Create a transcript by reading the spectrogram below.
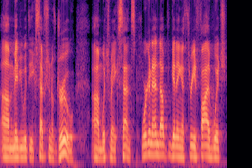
Um, maybe with the exception of Drew, um, which makes sense. We're going to end up getting a 3 5, which,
